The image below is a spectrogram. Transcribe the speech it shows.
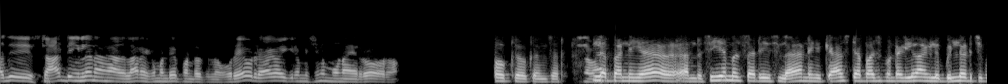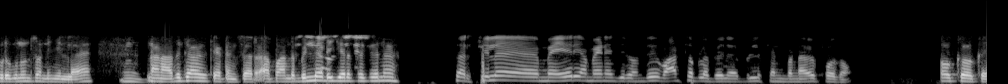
அது ஸ்டார்டிங்ல நாங்க அதெல்லாம் ரெக்கமெண்டே பண்றது இல்ல ஒரே ஒரு ரேக வைக்கிற மிஷின் மூணாயிரம் ரூபா வரும். ஓகே ஓகேங்க சார் இல்லை இப்போ நீங்கள் அந்த சிஎம்எஸ் சர்வீஸில் நீங்கள் கேஷ் டெபாசிட் பண்ணுறீங்களா அவங்களுக்கு பில் அடிச்சு கொடுக்கணும்னு சொன்னீங்கல்ல. நான் அதுக்காக கேட்டேங்க சார் அப்போ அந்த பில் அடிக்கிறதுக்குன்னு சார் சில ஏரியா மேனேஜர் வந்து வாட்ஸ்அப்ல பில் பில் சென்ட் பண்ணாவே போதும். ஓகே ஓகே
